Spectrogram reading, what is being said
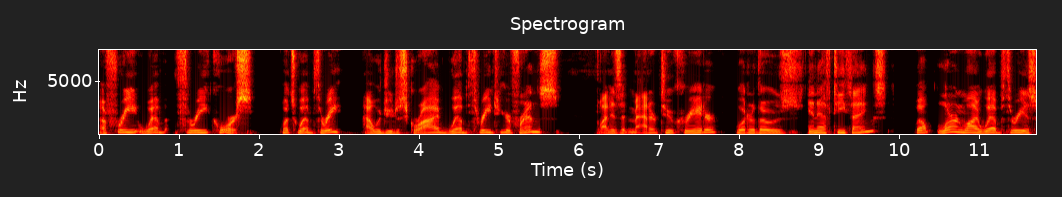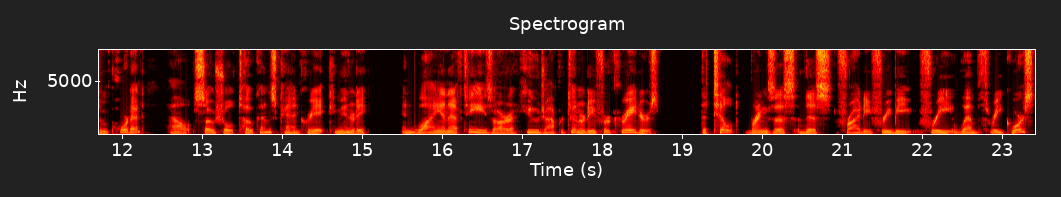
a free Web3 course. What's Web3? How would you describe Web3 to your friends? Why does it matter to a creator? What are those NFT things? Well, learn why Web3 is important, how social tokens can create community, and why NFTs are a huge opportunity for creators. The Tilt brings us this Friday freebie free Web3 course.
